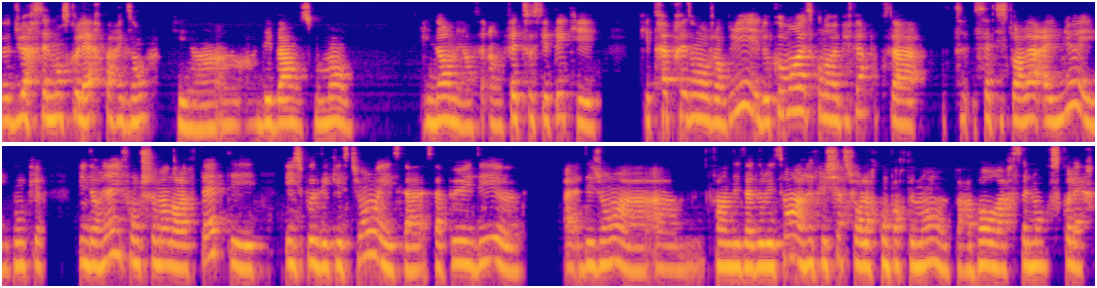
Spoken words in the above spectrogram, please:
du harcèlement scolaire par exemple, qui est un, débat en ce moment énorme et un, fait de société qui est, qui est très présent aujourd'hui, et de comment est-ce qu'on aurait pu faire pour que ça, cette histoire-là aille mieux. Et donc, mine de rien, ils font le chemin dans leur tête et, ils se posent des questions, et ça, ça peut aider euh, des gens, à, enfin des adolescents, à réfléchir sur leur comportement euh, par rapport au harcèlement scolaire.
